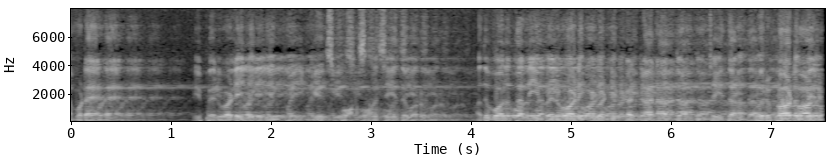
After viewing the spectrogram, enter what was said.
നമ്മുടെ ഈ പരിപാടിയിലേക്ക് മൈക്ക് സ്പോൺസർ ചെയ്തവർ. അതുപോലെ തന്നെ ഈ പരിപാടിക്ക് വേണ്ടി കഠിനാധ്വാനം ചെയ്ത ഒരുപാട് പേര്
